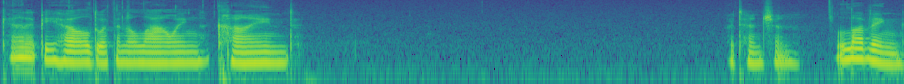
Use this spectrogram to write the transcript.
Can it be held with an allowing, kind attention, loving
